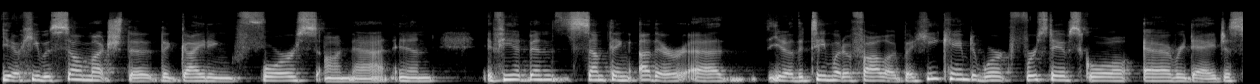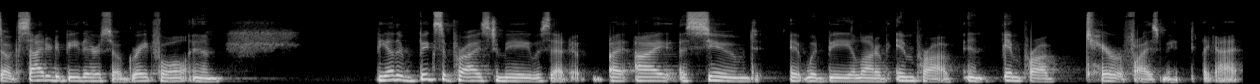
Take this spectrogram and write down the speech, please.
you know he was so much the the guiding force on that. And if he had been something other, uh, you know, the team would have followed. But he came to work first day of school every day, just so excited to be there, so grateful. And the other big surprise to me was that I, I assumed it would be a lot of improv, and improv terrifies me. Like I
